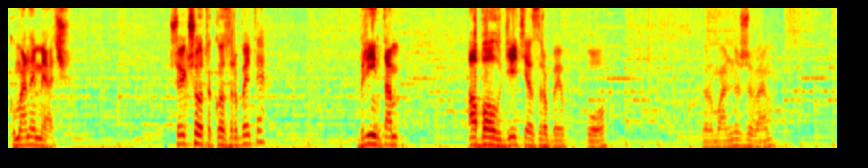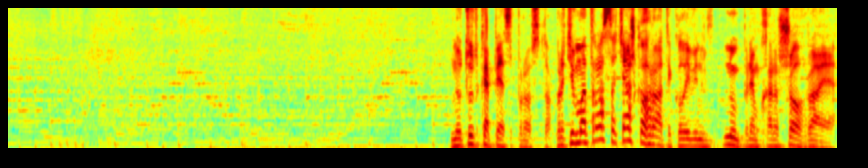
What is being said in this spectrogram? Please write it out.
Так, у мене м'яч. Що якщо тако зробити? Блін, там. Обалдеть я зробив. О. Нормально живем. Ну тут капець просто. Проти матраса тяжко грати, коли він ну прям хорошо грає.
